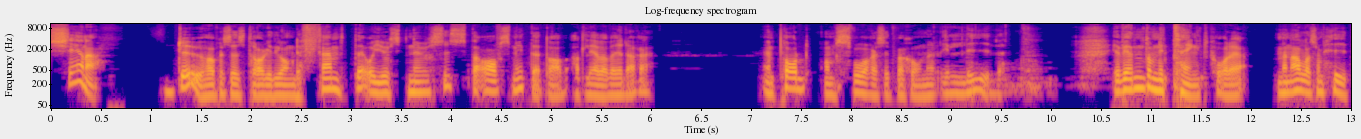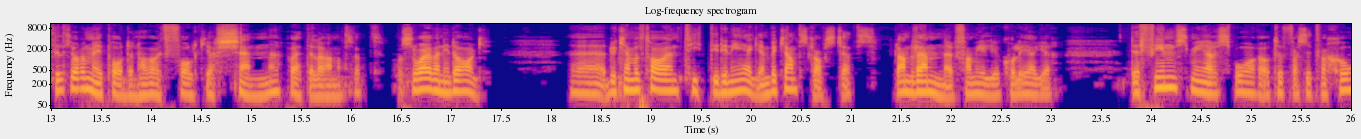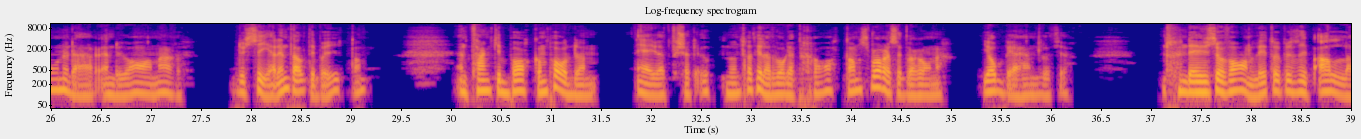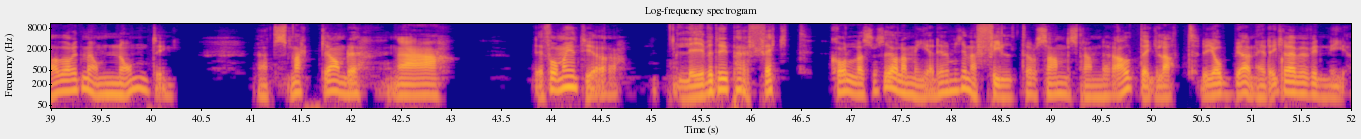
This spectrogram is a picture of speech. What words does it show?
Tjena! Du har precis dragit igång det femte och just nu sista avsnittet av Att leva vidare. En podd om svåra situationer i livet. Jag vet inte om ni tänkt på det, men alla som hittills varit med i podden har varit folk jag känner på ett eller annat sätt. Och så även idag. Eh, du kan väl ta en titt i din egen bekantskapskrets, bland vänner, familj och kollegor. Det finns mer svåra och tuffa situationer där än du anar. Du ser det inte alltid på ytan. En tanke bakom podden är ju att försöka uppmuntra till att våga prata om svåra situationer, jobbiga händelser. Det är ju så vanligt och i princip alla har varit med om någonting. Men att snacka om det, nej, det får man ju inte göra. Livet är ju perfekt. Kolla sociala medier med sina filter och sandstränder. Allt är glatt. Det jobbiga, nej, det gräver vi ner.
